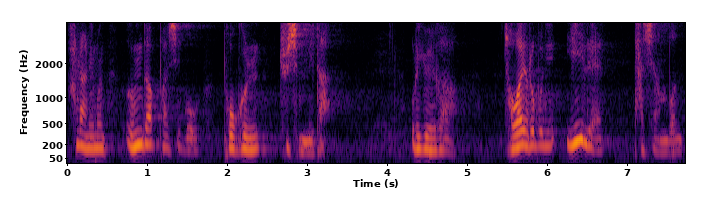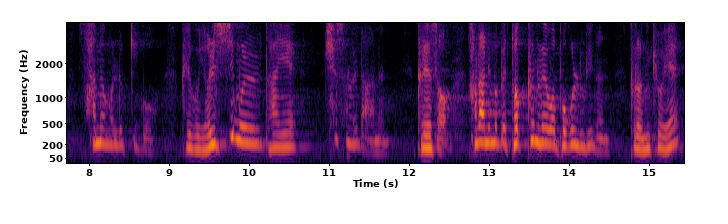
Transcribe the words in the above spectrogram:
하나님은 응답하시고 복을 주십니다. 우리 교회가 저와 여러분이 이 일에 다시 한번 사명을 느끼고 그리고 열심을 다해 최선을 다하는 그래서 하나님 앞에 더 큰 은혜와 복을 누리는 그런 교회,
